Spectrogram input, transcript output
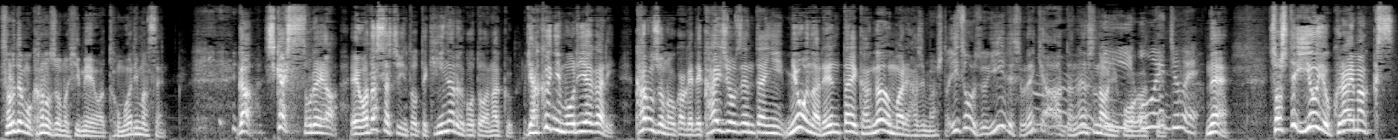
それでも彼女の悲鳴は止まりませんがしかしそれが、えー私たちにとって気になることはなく逆に盛り上がり彼女のおかげで会場全体に妙な連帯感が生まれ始めました。いいそうですよ。いいですよね。キャーってね素直に怖がって。いい応援上映。ね。そしていよいよクライマックス。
